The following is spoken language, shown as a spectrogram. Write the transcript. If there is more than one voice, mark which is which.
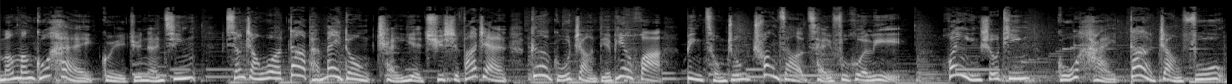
Speaker 1: 茫茫股海，诡谲难清。想掌握大盘脉动、产业趋势发展、个股涨跌变化，并从中创造财富获利，欢迎收听《股海大丈夫》。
